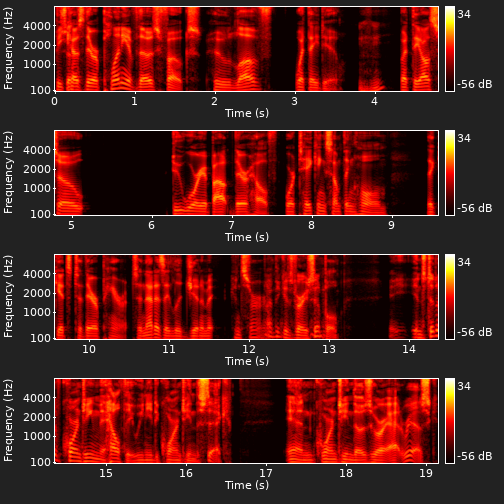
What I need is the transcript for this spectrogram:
Because there are plenty of those folks who love what they do, Mm-hmm. but they also do worry about their health or taking something home that gets to their parents. And that is a legitimate concern. I think it's very simple. Instead of quarantining the healthy, we need to quarantine the sick and quarantine those who are at risk.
